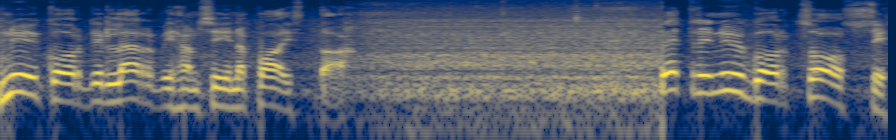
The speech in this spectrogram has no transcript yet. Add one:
Nykordin lärvihän siinä paistaa. Petri Nygård soossi.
